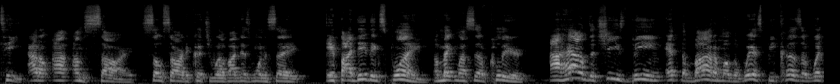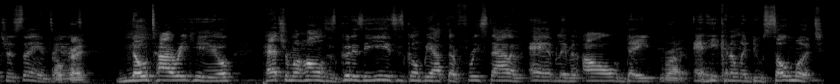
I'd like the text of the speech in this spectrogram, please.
T, I don't. I, I'm sorry. So sorry to cut you off. I just want to say, if I didn't explain or make myself clear, I have the Chiefs being at the bottom of the West because of what you're saying. Terrence. Okay. No Tyreek Hill. Patrick Mahomes, as good as he is, he's gonna be out there freestyling, ab living all day, Right. and he can only do so much.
